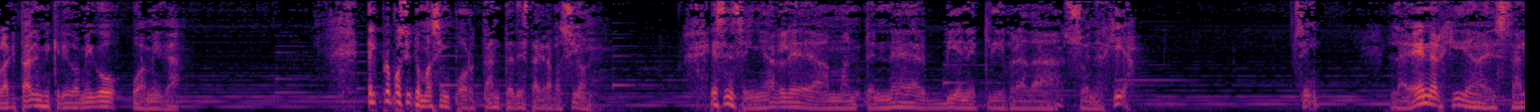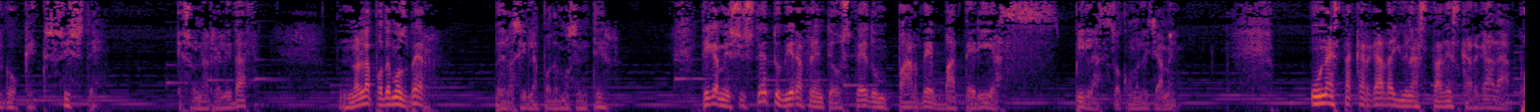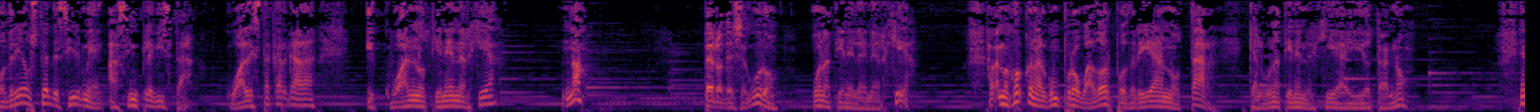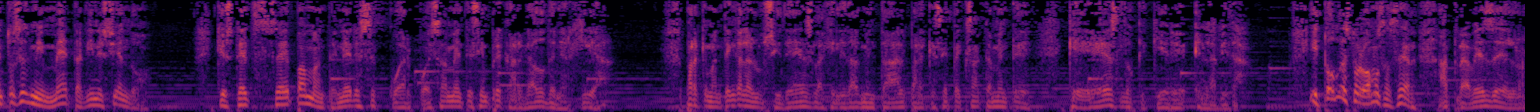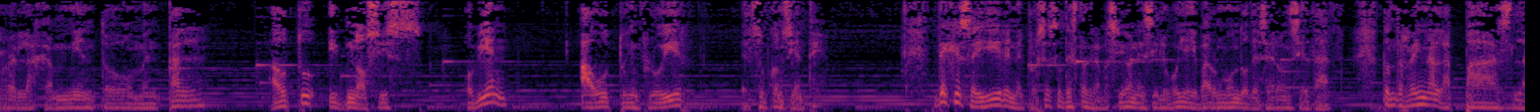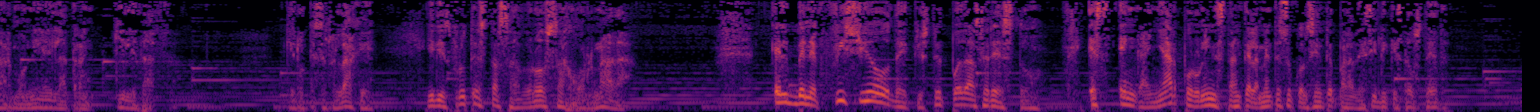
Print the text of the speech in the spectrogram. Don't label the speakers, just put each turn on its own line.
Hola, ¿qué tal mi querido amigo o amiga? El propósito más importante de esta grabación es enseñarle a mantener bien equilibrada su energía. Sí, la energía es algo que existe, es una realidad. No la podemos ver, pero sí la podemos sentir. Dígame, si usted tuviera frente a usted un par de baterías, pilas o como les llamen, una está cargada y una está descargada. ¿Podría usted decirme a simple vista cuál está cargada y cuál no tiene energía? No. Pero de seguro, una tiene la energía. A lo mejor con algún probador podría notar que alguna tiene energía y otra no. Entonces mi meta viene siendo que usted sepa mantener ese cuerpo, esa mente siempre cargado de energía, para que mantenga la lucidez, la agilidad mental, para que sepa exactamente qué es lo que quiere en la vida. Y todo esto lo vamos a hacer a través del relajamiento mental, autohipnosis o bien autoinfluir el subconsciente. Déjese ir en el proceso de estas grabaciones y lo voy a llevar a un mundo de cero ansiedad, donde reina la paz, la armonía y la tranquilidad. Quiero que se relaje y disfrute esta sabrosa jornada. El beneficio de que usted pueda hacer esto es engañar por un instante a la mente subconsciente para decirle que está usted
